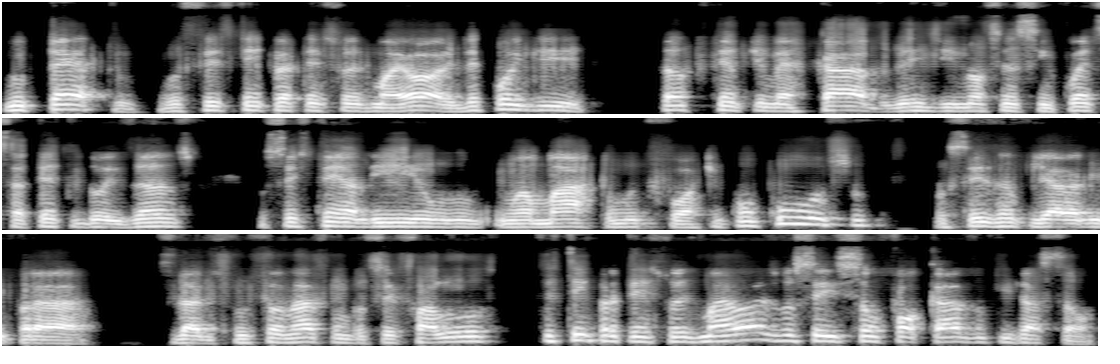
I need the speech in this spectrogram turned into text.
no teto, vocês têm pretensões maiores? Depois de tanto tempo de mercado, desde 1950, 72 anos, vocês têm ali um, uma marca muito forte em concurso, vocês ampliaram ali para cidades funcionais, como você falou, vocês têm pretensões maiores, vocês são focados no que já são?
